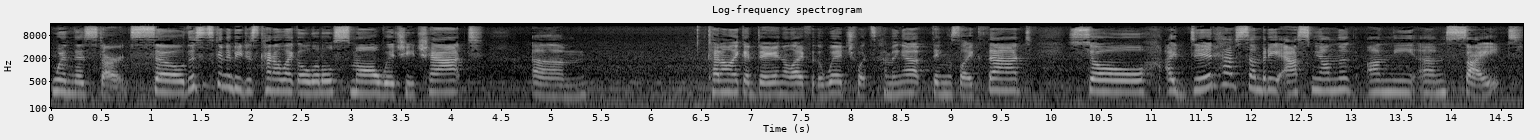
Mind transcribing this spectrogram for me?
when this starts. So, this is going to be just kind of like a little small witchy chat um, kind of like a day in the life of the witch, what's coming up, things like that. So I did have somebody ask me on the on the um, site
